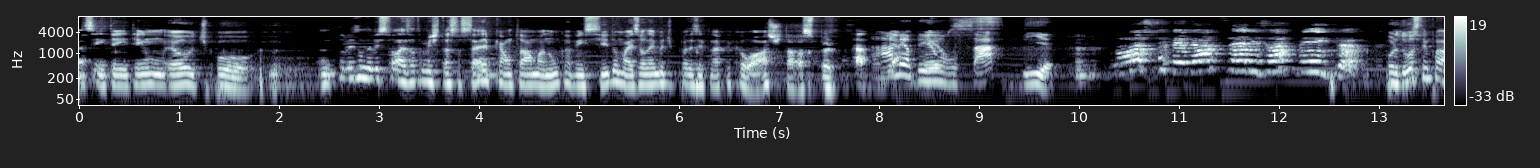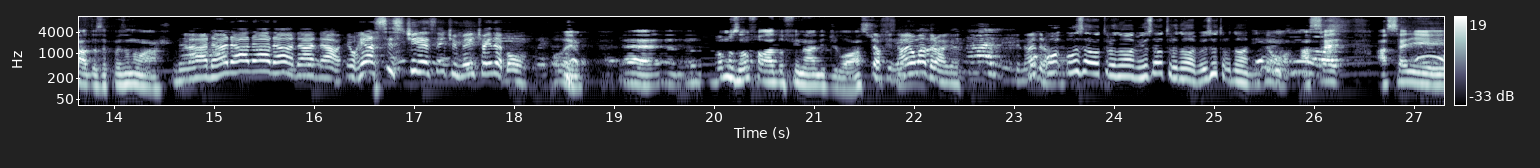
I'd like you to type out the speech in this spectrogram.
Assim, tem, tem um. Eu, tipo. Talvez não devesse falar exatamente dessa série, porque é um trauma nunca vencido, mas eu lembro de, por exemplo, na época que eu Lost, tava super. Ah, meu Deus. Eu sabia. Por duas temporadas, depois eu não acho. Não, não, não, não, não, não, não. Eu reassisti recentemente, ainda é bom. Polêmico. É, vamos não falar do finale de Lost. Até o final é uma droga. Final é droga. U- usa outro nome, usa outro nome, usa outro nome. Então, a série. A série.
